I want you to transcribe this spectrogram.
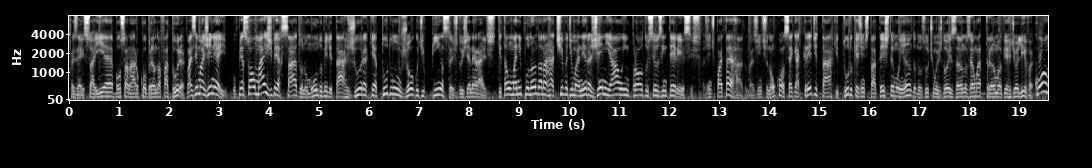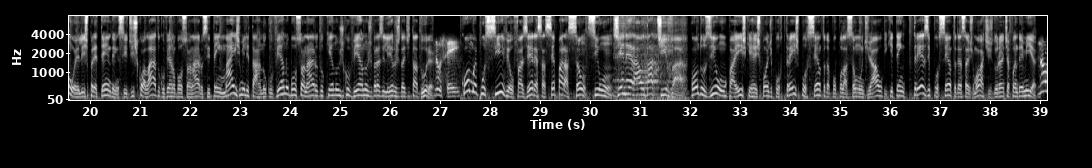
Pois é, isso aí é Bolsonaro cobrando a fatura. Mas imagine aí, o pessoal mais versado no mundo militar jura que é tudo um jogo de pinças dos generais, que estão manipulando a narrativa de maneira genial em prol dos seus interesses. A gente pode estar errado, mas a gente não consegue acreditar que tudo que a gente está testemunhando nos últimos dois anos é uma trama verde-oliva. Como eles pretendem se descolar do governo Bolsonaro se tem mais militar no governo Bolsonaro do que nos governos brasileiros da ditadura? Não sei. Como é possível fazer essa separação se um general da ativa conduziu um país que responde por 3% da população mundial e que tem 13% dessas mortes durante a pandemia? Não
